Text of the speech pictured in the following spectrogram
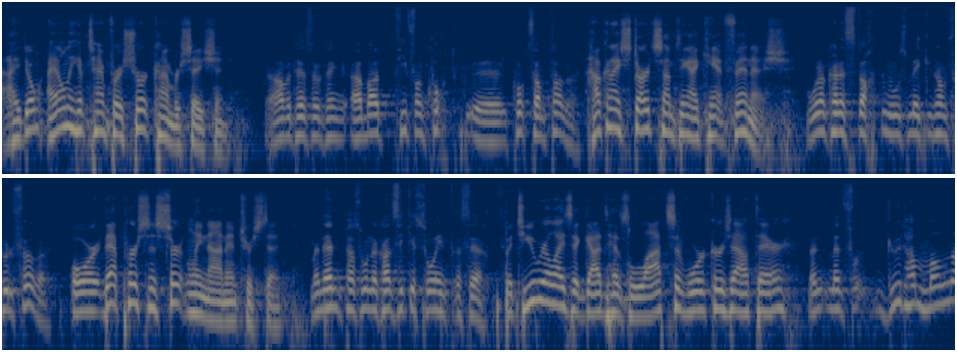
I, don't, I only have time for a short conversation? Av og til så har du tenkt, jeg har bare tid for en kort, uh, kort samtale. How can I start something I can't finish? Hvordan kan jeg starte noe som jeg ikke kan fullføre? Or that person's certainly not interested. Men den personen er kanskje ikke så interessert. But do you realize that God has lots of workers out there? Men, men for, Gud har mange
